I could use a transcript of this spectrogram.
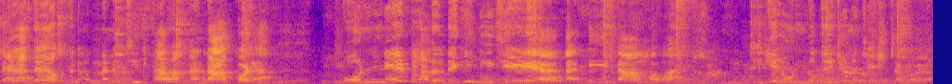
প্যারাদায়ক মানে চিন্তা ভাবনা না করা, অন্যের ভালো দেখে নিজে এই না হওয়া, নিজের উন্নতির জন্য চেষ্টা করা।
